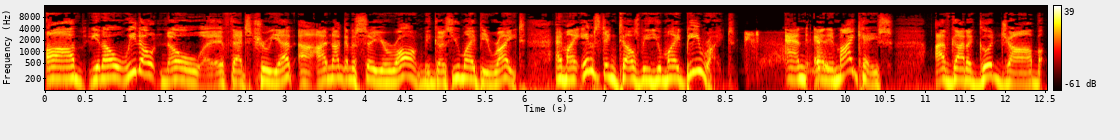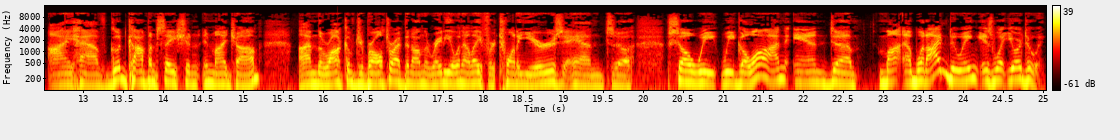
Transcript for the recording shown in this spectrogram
Um, you know, we don't know if that's true yet. Uh, I'm not going to say you're wrong because you might be right. And my instinct tells me you might be right. And, and in my case, I've got a good job. I have good compensation in my job. I'm the Rock of Gibraltar. I've been on the radio in L.A. for 20 years. And uh, so we, we go on and... Uh, my, what I'm doing is what you're doing.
